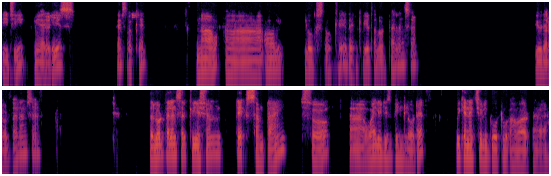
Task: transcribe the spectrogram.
tg here it is that's okay now uh all looks okay then create the load balancer view the load balancer. The load balancer creation takes some time. So uh, while it is being loaded, we can actually go to our uh,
